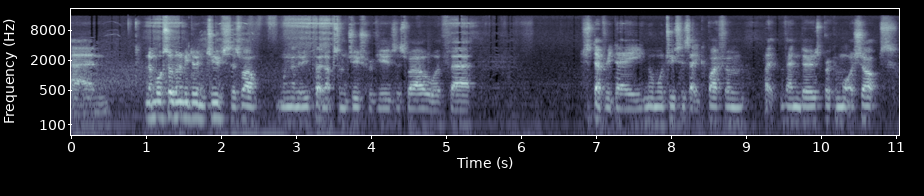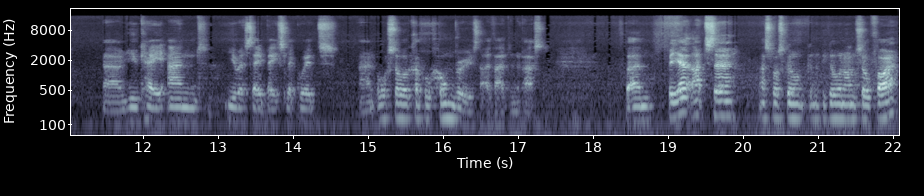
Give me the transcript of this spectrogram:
um, and I'm also going to be doing juice as well. I'm going to be putting up some juice reviews as well with uh, just everyday normal juices that you can buy from like vendors, brick and mortar shops, uh, UK and USA based liquids and also a couple home brews that I've had in the past. But, um, but yeah, that's uh, that's what's going, to be going on so far.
